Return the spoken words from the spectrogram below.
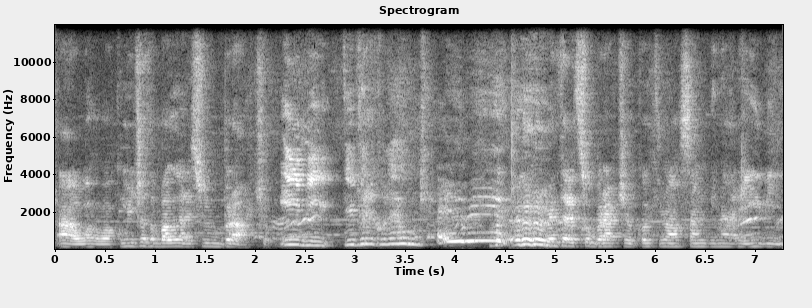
Ah wow, ha cominciato a ballare sul braccio. Ivi, ti prego le unghie. Ivi. Mentre il suo braccio continua a sanguinare, Ivi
